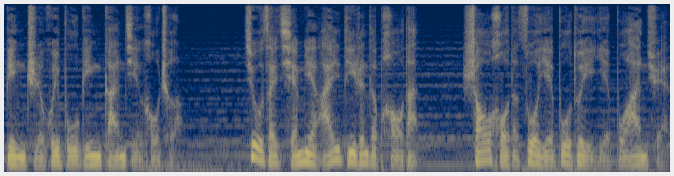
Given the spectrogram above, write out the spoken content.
并指挥步兵赶紧后撤。就在前面挨敌人的炮弹，稍后的作业部队也不安全。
